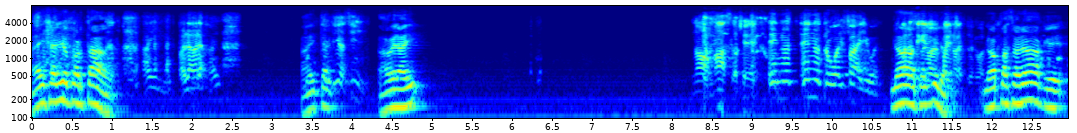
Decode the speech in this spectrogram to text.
Ahí salió cortado. Ahí, hola, hola. Ahí está. A ver ahí. No, más, che. Es, nuestro wifi igual. No, tranquilo. no pasa nada, que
